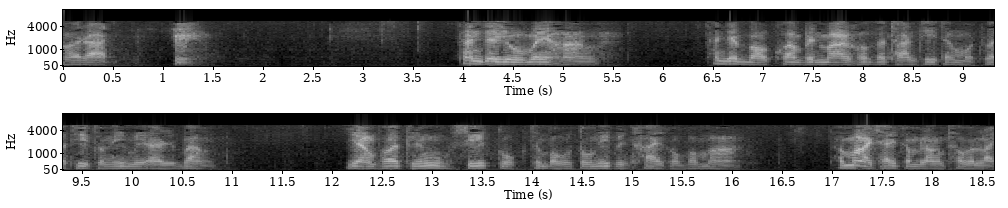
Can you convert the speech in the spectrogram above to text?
หาราช ท่านจะอยู่ไม่ห่างท่านจะบอกความเป็นมาของสถานที่ทั้งหมดว่าที่ตรงนี้มีอะไรบ้าง อย่างพอถึงสีกุกท่านบอกว่าตรงนี้เป็นค่ายของพม่าพม่าใช้กำลังเท่าไหร่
